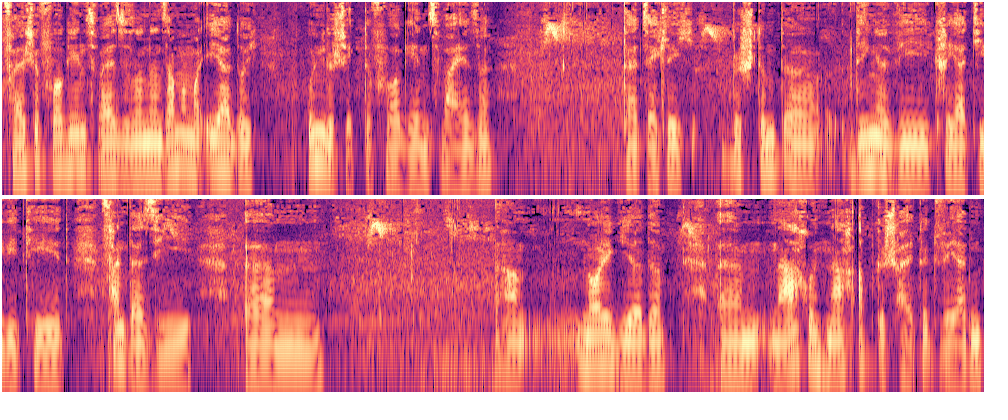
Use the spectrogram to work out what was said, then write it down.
falsche Vorgehensweise, sondern sagen wir mal eher durch ungeschickte Vorgehensweise tatsächlich bestimmte Dinge wie Kreativität, Fantasie, ähm, Neugierde ähm, nach und nach abgeschaltet werden,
